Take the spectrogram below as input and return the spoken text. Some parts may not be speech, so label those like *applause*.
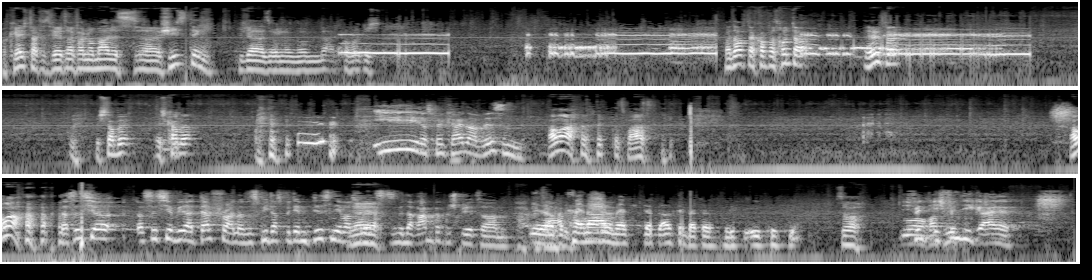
Okay, ich dachte, das wäre jetzt einfach ein normales äh, Schießding. Wieder so ein. So ein einfach wirklich. Pass auf, da kommt was runter. Hilfe! Ich stoppe, ich komme. *laughs* Ih, das will keiner wissen. Aua, das war's. Aua! Das ist hier, das ist hier wieder Death Run. Das ist wie das mit dem Disney, was Ja, wir ja. letztens mit der Rampe gespielt haben. Ja, aber keine Ahnung, wer sich das ausgedacht hat. So, Ich finde ich find die geil.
